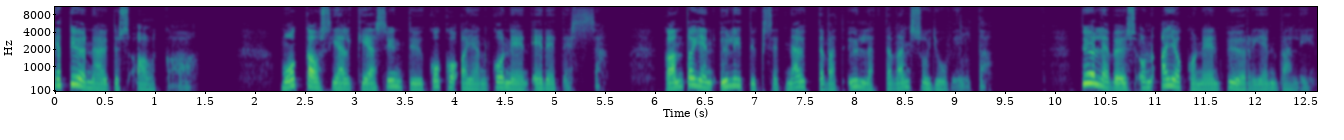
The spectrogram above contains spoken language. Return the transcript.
ja työnäytös alkaa. Muokkausjälkeä syntyy koko ajan koneen edetessä. Kantojen ylitykset näyttävät yllättävän sujuvilta. Työleveys on ajokoneen pyörien väli.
